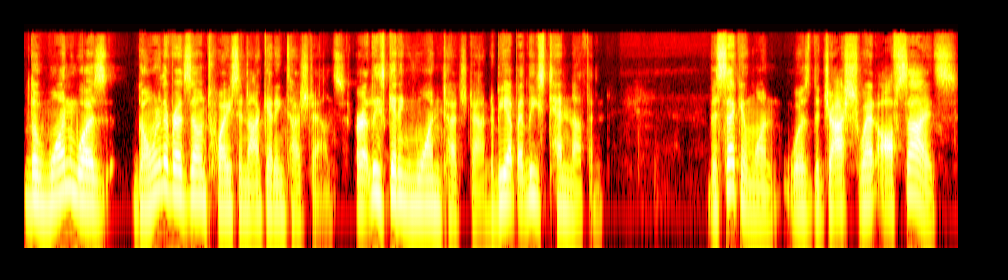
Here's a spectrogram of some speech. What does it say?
the one was going to the red zone twice and not getting touchdowns, or at least getting one touchdown to be up at least ten nothing. The second one was the Josh Sweat offsides,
